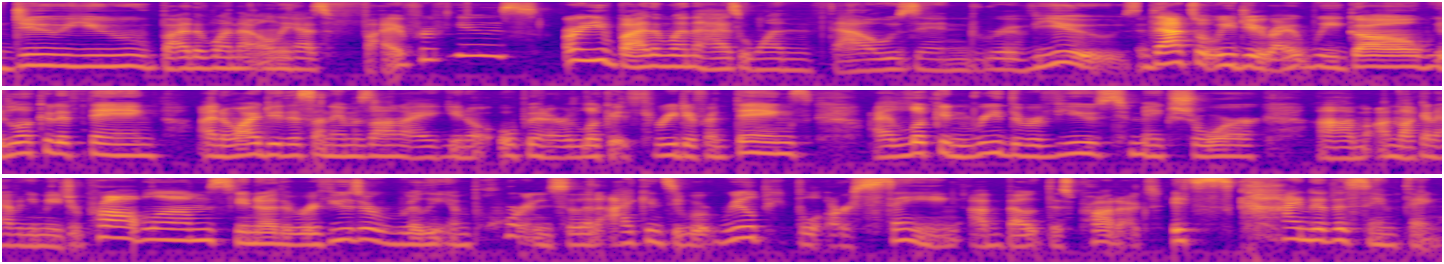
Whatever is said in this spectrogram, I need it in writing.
do you buy the one that only has five reviews or you buy the one that has 1,000 reviews? That's what we do, right? We go, we look at a thing. I know I do this on Amazon. I, you know, open or look at three different things. I look and read the reviews to make sure um, I'm not going to have any major problems. You know, the reviews are really important so that I can see what real people are saying about this product. It's kind of the same thing,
